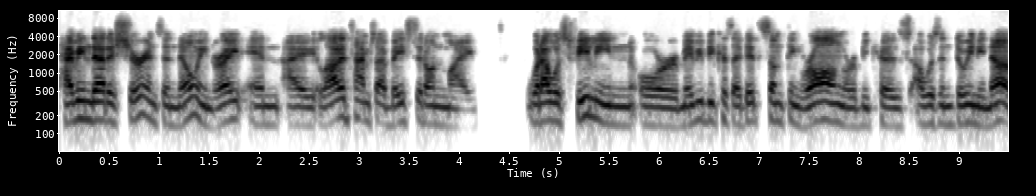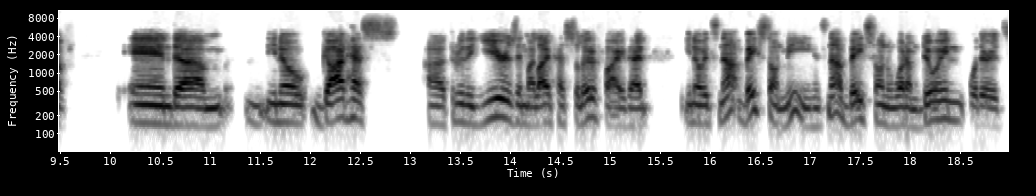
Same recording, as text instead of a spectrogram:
having that assurance and knowing, right? And I a lot of times I based it on my what I was feeling, or maybe because I did something wrong, or because I wasn't doing enough. And um, you know, God has uh, through the years in my life has solidified that you know it's not based on me. It's not based on what I'm doing, whether it's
